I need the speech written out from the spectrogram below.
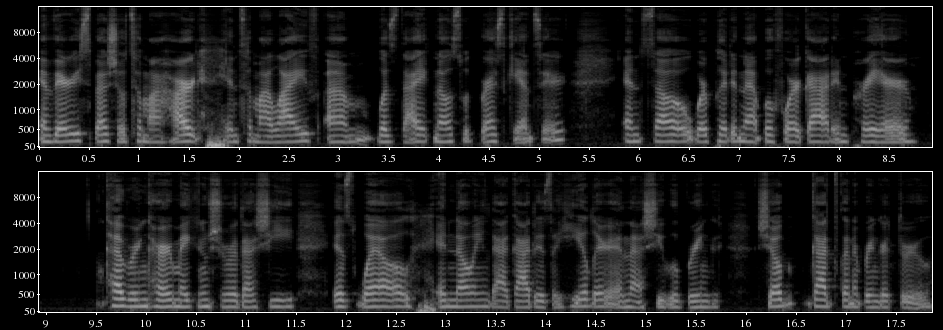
and very special to my heart and to my life um, was diagnosed with breast cancer. And so we're putting that before God in prayer, covering her, making sure that she is well, and knowing that God is a healer and that she will bring, she'll, God's going to bring her through.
